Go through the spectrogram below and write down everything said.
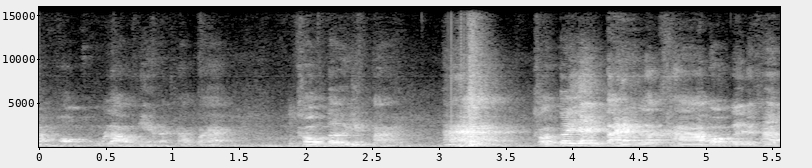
น้ำหอมของเราเนี่ยนะครับว่า เคาน์เตอร์อย่างไรอ่าเคาน์เตอร์ใหญ่แต่ราคาบอกเลยนะครับ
